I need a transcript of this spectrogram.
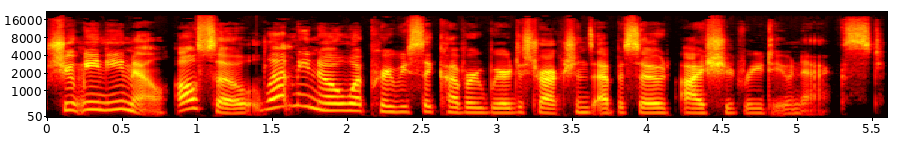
shoot me an email. Also, let me know what previously covered Weird Distractions episode I should redo next.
